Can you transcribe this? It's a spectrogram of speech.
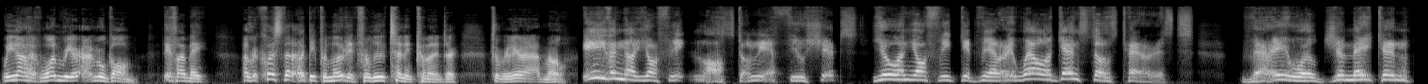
we now have one Rear Admiral gone. If I may, I request that I be promoted from Lieutenant Commander to Rear Admiral. Even though your fleet lost only a few ships, you and your fleet did very well against those terrorists. Very well, Jamaican.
